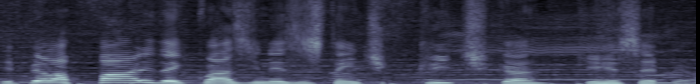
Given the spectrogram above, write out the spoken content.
e pela pálida e quase inexistente crítica que recebeu.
